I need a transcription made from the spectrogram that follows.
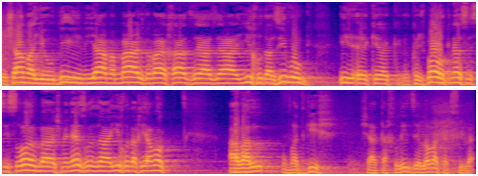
ששם היהודי נהיה ממש דבר אחד, זה, זה הייחוד, הזיווג, אה, הוא כנסת ישראל בשמונה עשרה זה הייחוד הכי עמוק. אבל הוא מדגיש שהתכלית זה לא רק התפילה.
